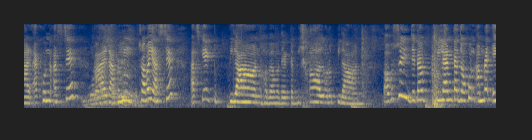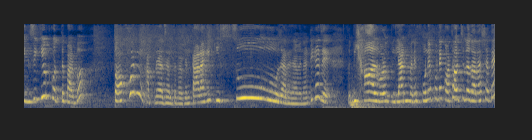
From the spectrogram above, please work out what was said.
আর এখন আসছে আর হুম, সবাই আসছে। আজকে একটু পিলান হবে আমাদের একটা বিশাল বড় পিলান। অবশ্যই যেটা পিলানটা যখন আমরা এক্সিকিউট করতে পারব তখন আপনারা জানতে পারবেন তার আগে কিছু জানা যাবে না ঠিক আছে? তো বিশাল বড় পিলান মানে ফোনে ফোনে কথা হচ্ছিল দাদার সাথে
